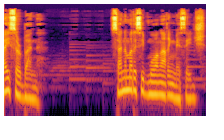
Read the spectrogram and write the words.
Hi Sir Van. Sana ma-receive mo ang aking message.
